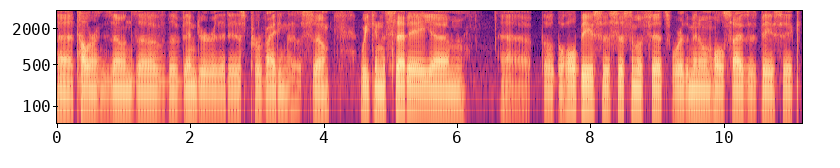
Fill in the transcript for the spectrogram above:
uh, tolerance zones of the vendor that is providing those. So we can set a um, uh, the, the hole basis system of fits where the minimum hole size is basic,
